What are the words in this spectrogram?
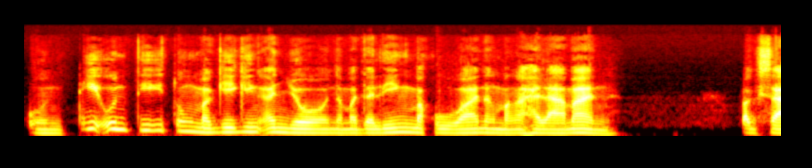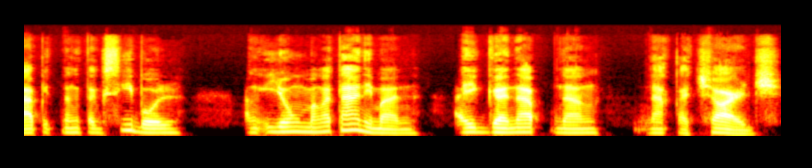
unti-unti itong magiging anyo na madaling makuha ng mga halaman. Pagsapit ng tagsibol, ang iyong mga taniman ay ganap ng naka-charge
